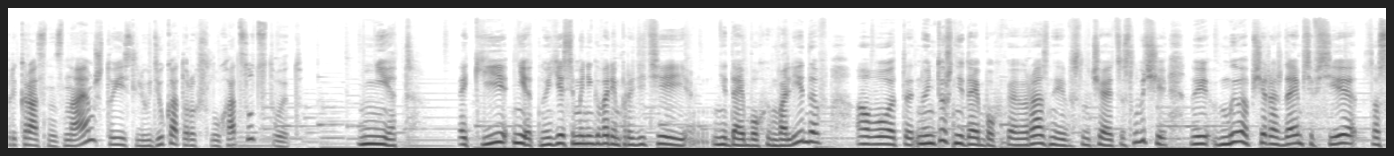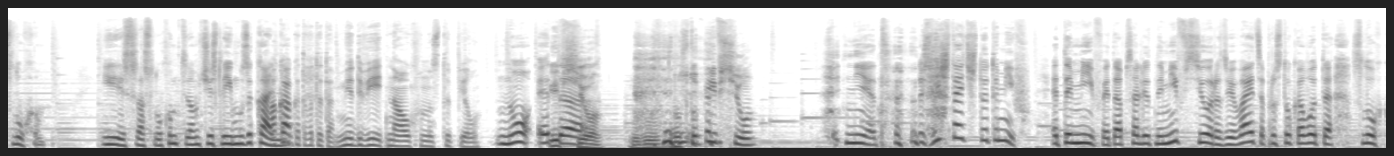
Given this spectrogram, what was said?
прекрасно знаем, что есть люди, у которых слух отсутствует. Нет такие... Нет, ну если мы не говорим про детей, не дай бог, инвалидов, а вот, ну не то, что не дай бог, э, разные случаются случаи, но мы вообще рождаемся все со слухом. И со слухом, в том числе и музыкальным. А как это вот это? Медведь на ухо наступил. Ну, это... И все. Наступи все. Нет. То есть вы считаете, что это миф? Это миф, это абсолютный миф, все развивается, просто у кого-то слух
